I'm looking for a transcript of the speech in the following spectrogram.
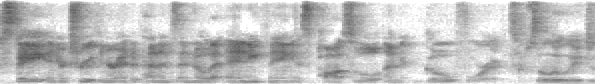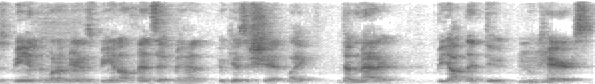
Stay in your truth and your independence, and know that anything is possible, and go for it. Absolutely. Just being what I'm hearing is being authentic, man. Who gives a shit? Like, doesn't matter. Be authentic, dude. Who Mhm. cares?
